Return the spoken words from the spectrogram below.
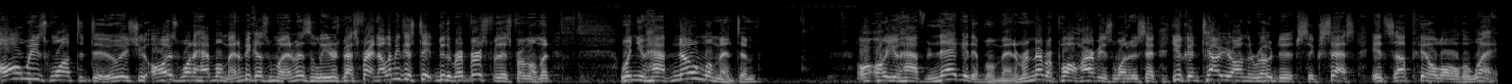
always want to do is you always want to have momentum because momentum is the leader's best friend. Now, let me just do the reverse for this for a moment. When you have no momentum, or, or, you have negative momentum. Remember, Paul Harvey is one who said, You can tell you're on the road to success, it's uphill all the way.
